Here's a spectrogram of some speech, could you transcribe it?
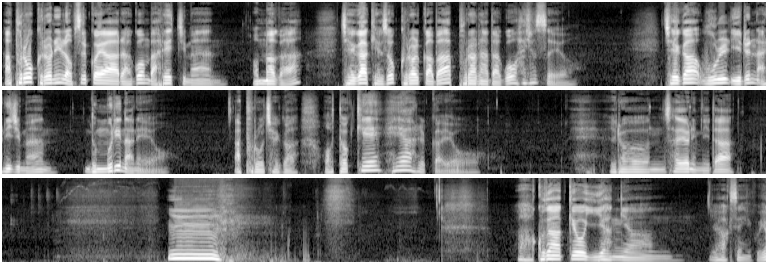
앞으로 그런 일 없을 거야 라고 말했지만 엄마가 제가 계속 그럴까봐 불안하다고 하셨어요. 제가 울 일은 아니지만 눈물이 나네요. 앞으로 제가 어떻게 해야 할까요? 이런 사연입니다. 음, 아, 고등학교 2학년 여학생이고요.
